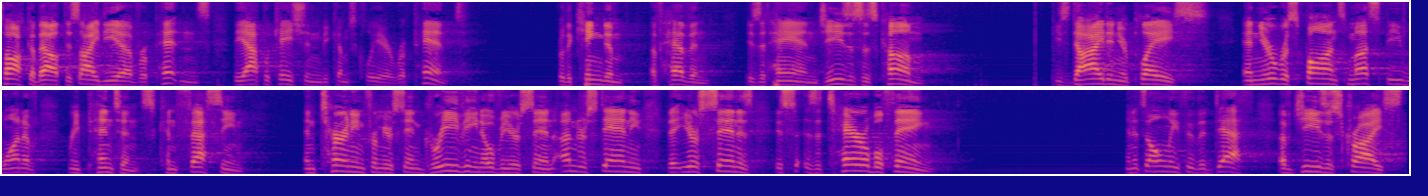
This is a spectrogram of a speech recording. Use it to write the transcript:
talk about this idea of repentance, the application becomes clear. Repent, for the kingdom of heaven is at hand. Jesus has come, He's died in your place, and your response must be one of repentance, confessing and turning from your sin, grieving over your sin, understanding that your sin is, is, is, a terrible thing. And it's only through the death of Jesus Christ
